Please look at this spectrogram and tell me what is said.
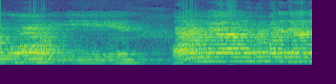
الظالمين. قالوا يا محمد قد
